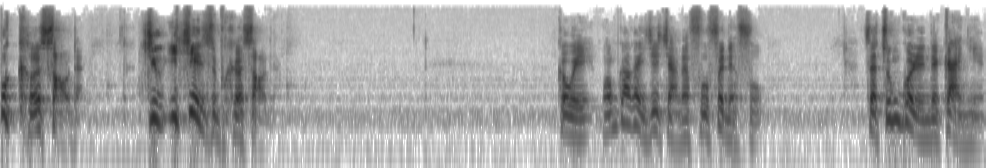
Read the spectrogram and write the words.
不可少的，就一件是不可少的。”各位，我们刚刚已经讲了福分的福，在中国人的概念，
